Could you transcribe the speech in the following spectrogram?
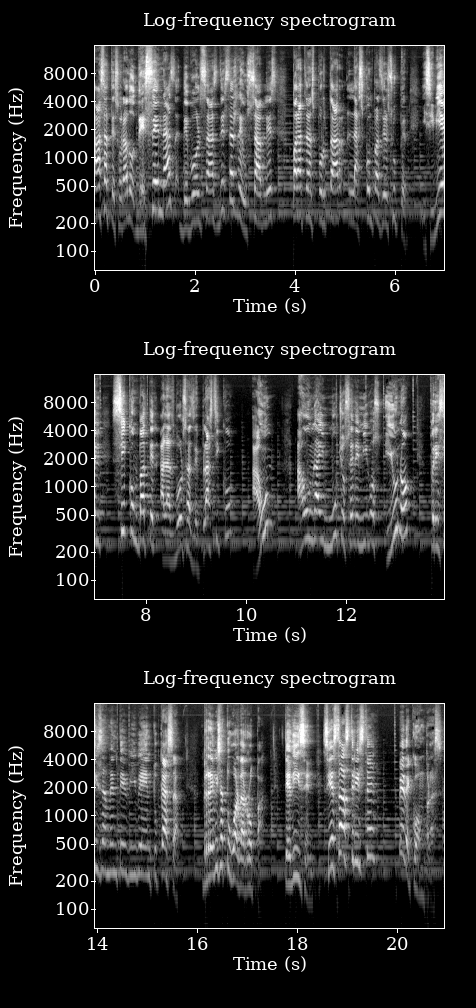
has atesorado decenas de bolsas de estas reusables para transportar las compras del súper. Y si bien sí combaten a las bolsas de plástico, aún, aún hay muchos enemigos y uno precisamente vive en tu casa. Revisa tu guardarropa te dicen, si estás triste, ve de compras.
